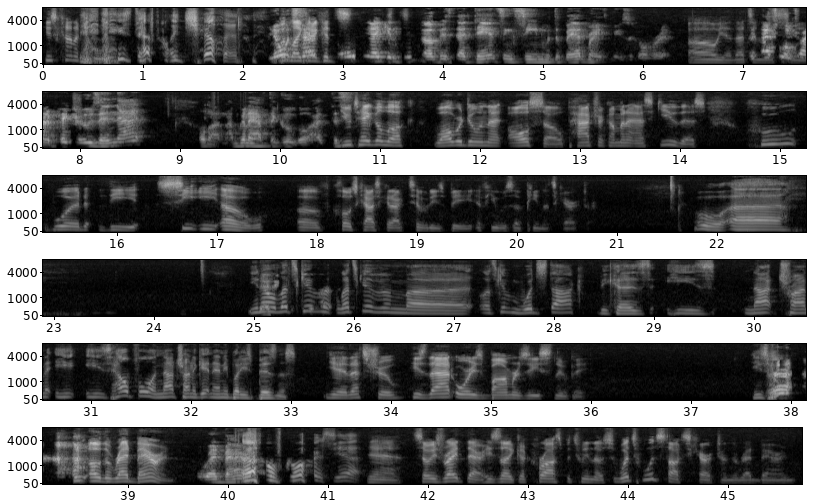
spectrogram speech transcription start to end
He's kind of cool. He's definitely chilling. You know But, what's like, like I I could- The only thing I can think of is that dancing scene with the Bad Brains music over it. oh yeah, that's a That's what I'm trying to picture. Who's in that? Hold on, I'm gonna have to Google. I, this, You take a look while we're doing that. Also, Patrick, I'm going to ask you this: Who would the CEO of Closed Casket Activities be if he was a Peanuts character? Oh, uh, you know, let's give let's give him uh, let's give him Woodstock because he's not trying to he, he's helpful and not trying to get in anybody's business. Yeah, that's true. He's that, or he's Bomber Z Snoopy. He's Who- oh, the Red Baron. Red Baron. oh, of course, yeah. Yeah, so he's right there. He's like a cross between those. What's Woodstock's character in the Red Baron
